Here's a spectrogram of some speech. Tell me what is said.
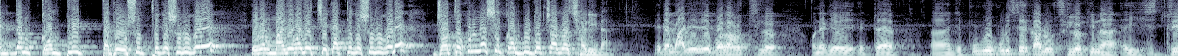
একদম কমপ্লিট তাকে ওষুধ থেকে শুরু করে এবং মাঝে মাঝে চেক থেকে শুরু করে যতক্ষণ না সে কমপ্লিট হচ্ছে আমরা ছাড়ি না। এটা মাঝে যে বলা হচ্ছিল অনেকে একটা যে পূর্বপুরুষের কারও ছিল কিনা এই হিস্ট্রি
